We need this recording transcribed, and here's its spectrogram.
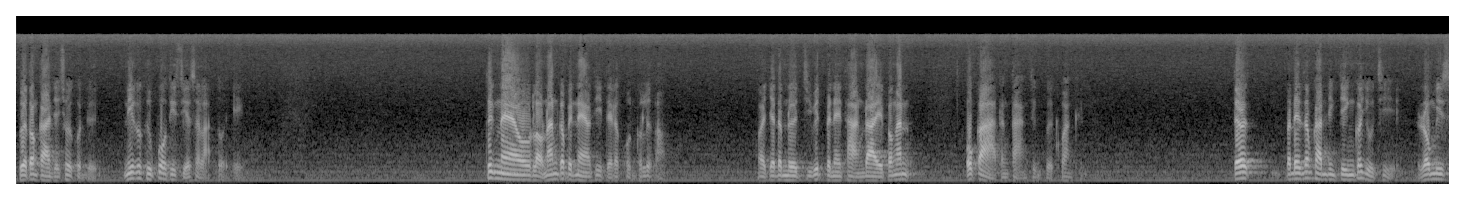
เพื่อต้องการจะช่วยคนอื่น นี่ก็คือพวกที่เสียสละตัวเอง ซึ่งแนวเหล่านั้นก็เป็นแนวที่แต่ละคนก็เลือกเอาว่าจะดำเนินชีวิตไปในทางใด เพราะงั้นโอกาสต่างๆ จึงเปิดกว้างขึ้น แต่ประเด็นสำคัญจริง ๆ ก็อยู่ที่ เรามีส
